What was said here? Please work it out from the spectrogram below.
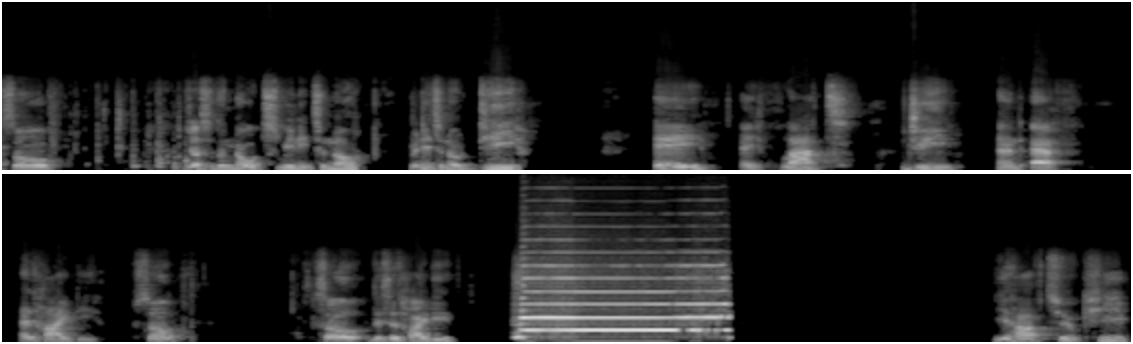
So, just the notes we need to know. We need to know D, A, A flat, G, and F, and high D. So, so this is high D. You have to keep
